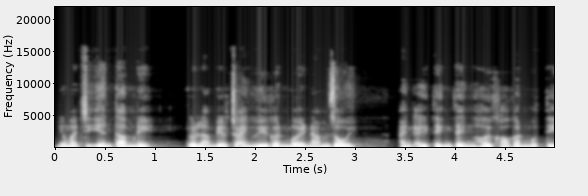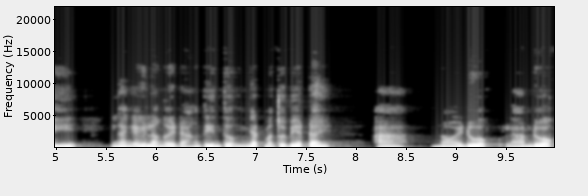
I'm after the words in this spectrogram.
Nhưng mà chị yên tâm đi Tôi làm việc cho anh Huy gần 10 năm rồi. Anh ấy tính tình hơi khó gần một tí Nhưng anh ấy là người đáng tin tưởng nhất mà tôi biết đấy. À nói được làm được.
